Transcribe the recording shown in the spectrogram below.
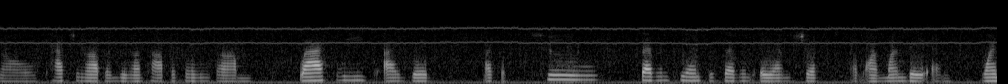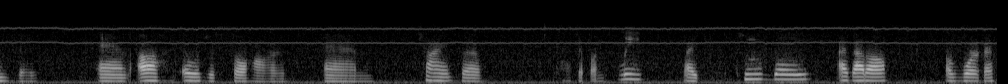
know, catching up and being on top of things. Um, last week I did like a two 7 p.m. to 7 a.m. shift on Monday and Wednesday, and uh, it was just so hard. And trying to catch up on sleep. Like Tuesday, I got off of work at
